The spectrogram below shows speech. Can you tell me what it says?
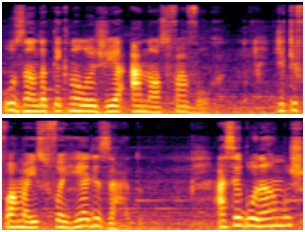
usando a tecnologia a nosso favor. De que forma isso foi realizado? Asseguramos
